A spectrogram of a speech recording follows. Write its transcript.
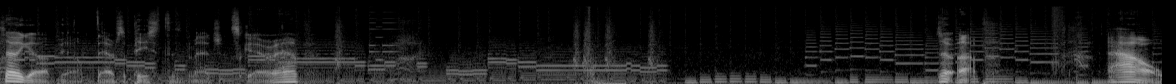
So we go uphill. There's a piece of the magic scarab. So up. Ow.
